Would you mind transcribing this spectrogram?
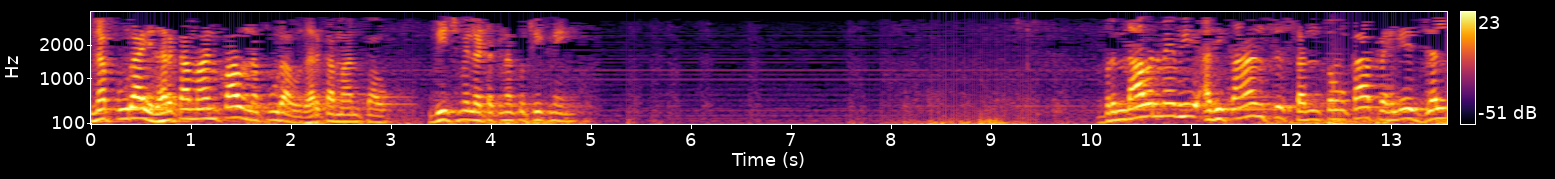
न पूरा इधर का मान पाओ, न पूरा उधर का मान पाओ। बीच में लटकना तो ठीक नहीं। वृंदावन में भी अधिकांश संतों का पहले जल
